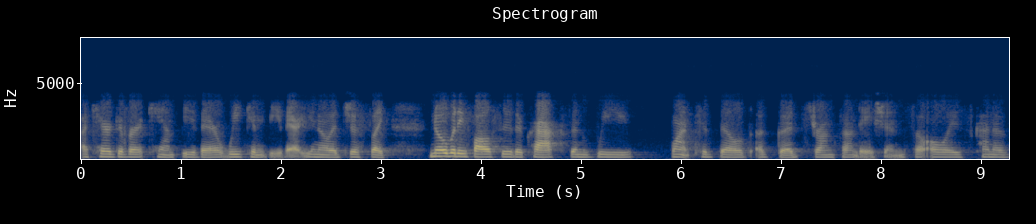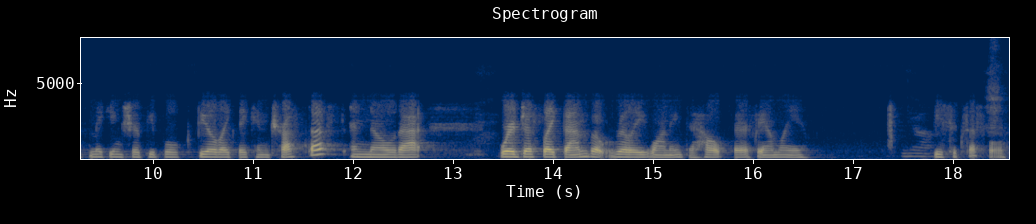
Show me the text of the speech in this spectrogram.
a caregiver can't be there, we can be there. You know, it's just like nobody falls through the cracks and we want to build a good, strong foundation. So always kind of making sure people feel like they can trust us and know that we're just like them, but really wanting to help their family yeah. be successful.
